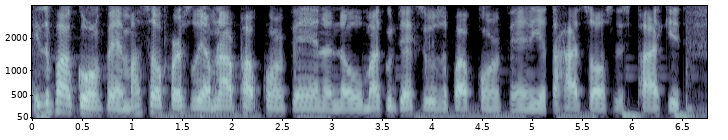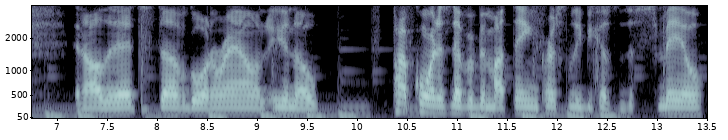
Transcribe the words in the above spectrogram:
he's a popcorn fan. Myself personally, I'm not a popcorn fan. I know Michael Jackson was a popcorn fan. He had the hot sauce in his pocket and all of that stuff going around. You know, popcorn has never been my thing personally because of the smell.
